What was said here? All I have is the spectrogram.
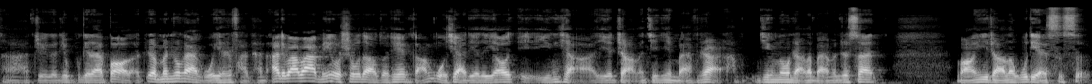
啊，这个就不给大家报了。热门中概股也是反弹的，阿里巴巴没有受到昨天港股下跌的要影响啊，也涨了接近百分之二。京东涨了百分之三，网易涨了五点四四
